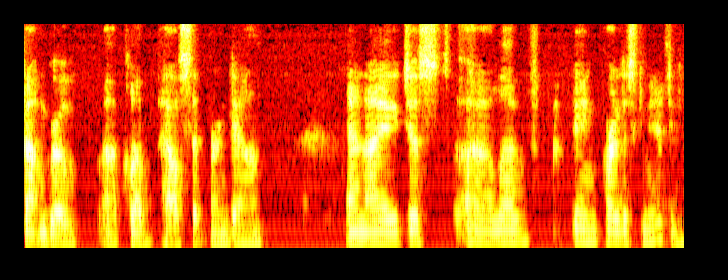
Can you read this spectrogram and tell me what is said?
Fountain Grove uh, clubhouse that burned down. And I just uh, love being part of this community.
